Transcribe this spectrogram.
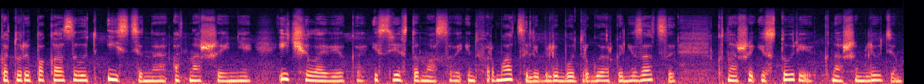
который показывает истинное отношение и человека, и средства массовой информации, либо любой другой организации к нашей истории, к нашим людям,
